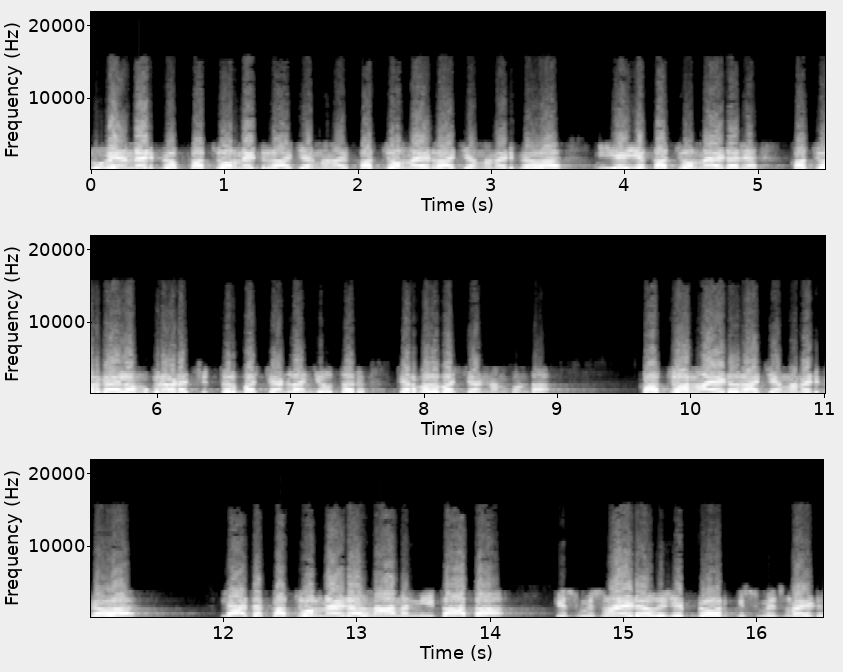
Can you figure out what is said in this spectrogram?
నువ్వేం నడిపావు? ఖర్జూర్ నాయుడు రాజ్యాంగం నడి- ఖర్జూర్ నాయుడు రాజ్యాంగం నడిపావా? నీ అయ్య ఖర్జూర్ నాయుడు అనే ఖర్జూరకాయలు అమ్ముకునేవాడు? చిత్తూరు బస్ స్టాండ్లో అని చెబుతారు. తిరుపతి బస్ స్టాండ్ అనుకుంటా. ఖర్జూర్ నాయుడు రాజ్యాంగం నడిపావా? లేకపోతే ఖర్జూర్ నాయుడు వాళ్ళ నాన్న నీ తాత కిస్మిస్ నాయుడు చెప్పేవారు? కిస్మిస్ నాయుడు.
